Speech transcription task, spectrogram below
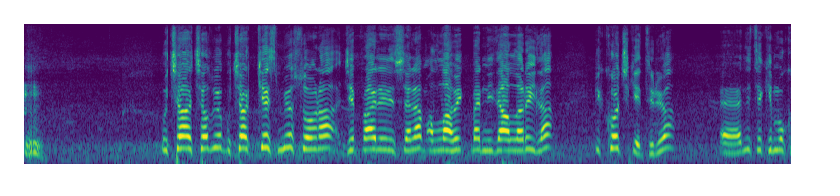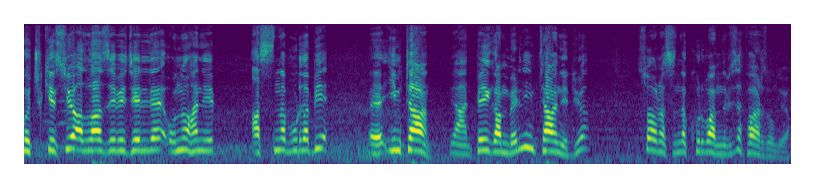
bıçağı çalıyor, bıçak kesmiyor. Sonra Cebrail Aleyhisselam Allahu Ekber nidalarıyla bir koç getiriyor. E, nitekim o koçu kesiyor. Allah Azze ve Celle onu hani aslında burada bir e, imtihan yani peygamberini imtihan ediyor. Sonrasında kurban da bize farz oluyor.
